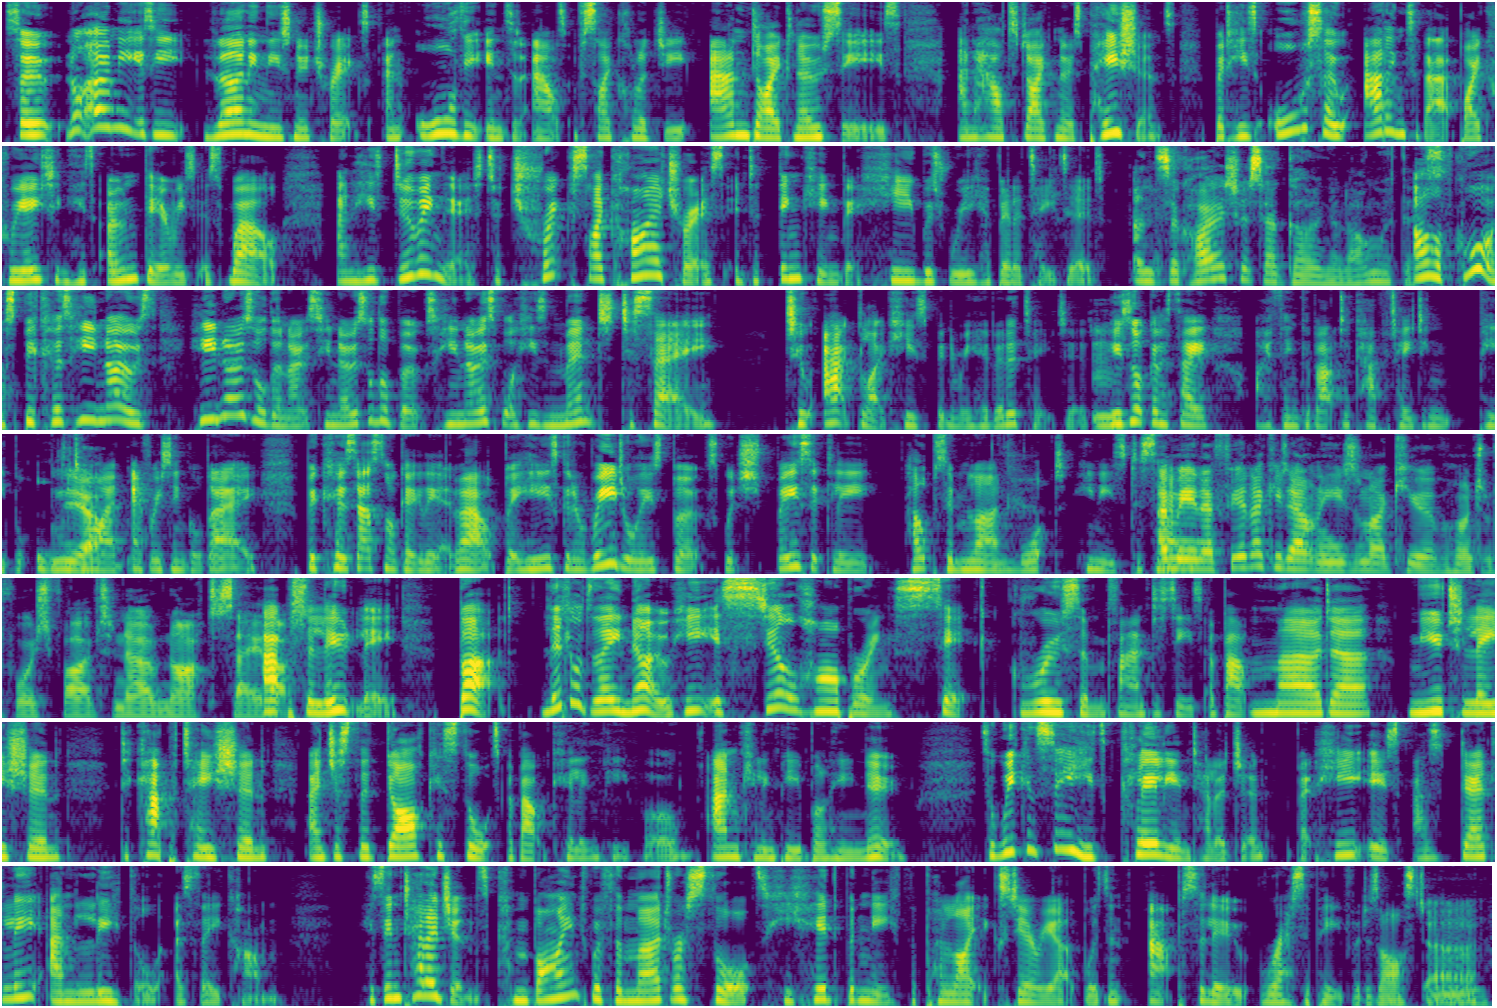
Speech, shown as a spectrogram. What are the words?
So not only is he learning these new tricks and all the ins and outs of psychology and diagnoses and how to diagnose patients, but he's also adding to that by creating his own theories as well. And he's doing this to trick psychiatrists into thinking that he was rehabilitated. And psychiatrists are going along with this. Oh, of course, because he knows he knows all the notes, he knows all the books, he knows what he's meant to say to act like he's been rehabilitated. Mm. He's not going to say, I think about decapitating people all the Yeah. time, every single day, because that's not going to get him out. But he's going to read all these books, which basically helps him learn what he needs to say. I mean, I feel like you don't need an IQ of 145 to know not to say that. Absolutely. But little do they know, he is still harboring sick, gruesome fantasies about murder, mutilation, decapitation, and just the darkest thoughts about killing people and killing people he knew. So we can see he's clearly intelligent, but he is as deadly and lethal as they come. His intelligence, combined with the murderous thoughts he hid beneath the polite exterior, was an absolute recipe for disaster. Mm.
